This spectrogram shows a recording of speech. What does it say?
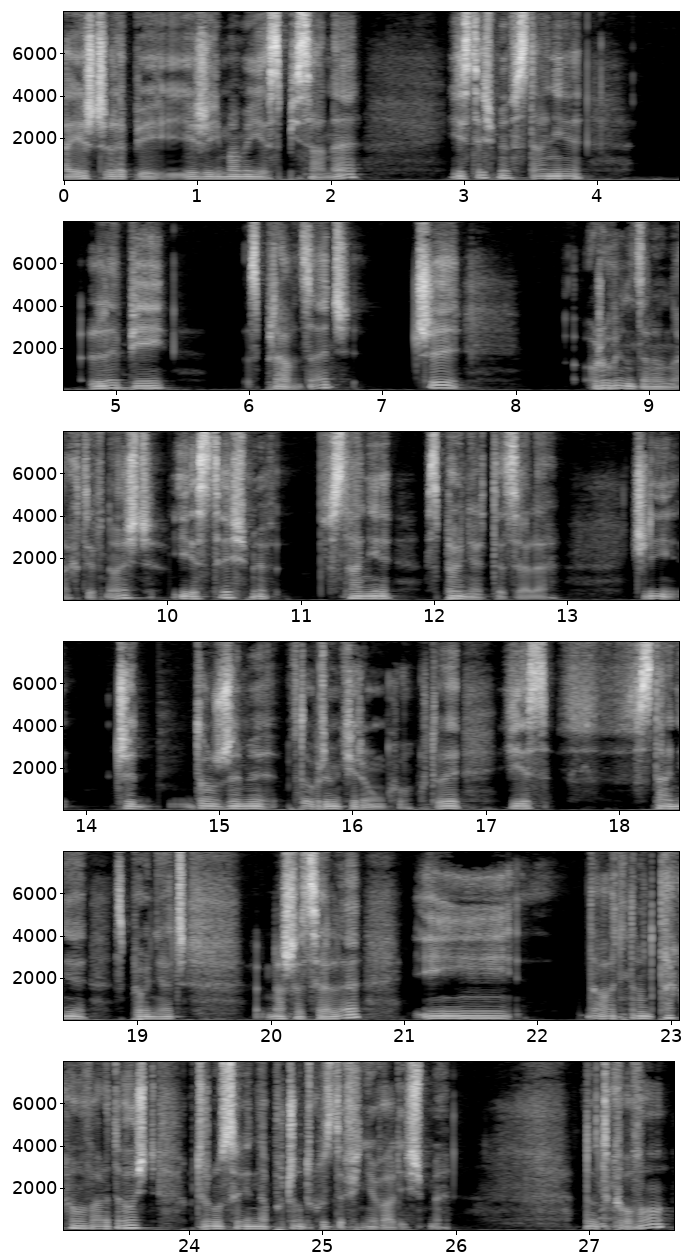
a jeszcze lepiej, jeżeli mamy je spisane, jesteśmy w stanie lepiej sprawdzać, czy robiąc daną aktywność, jesteśmy w stanie spełniać te cele. Czyli czy dążymy w dobrym kierunku, który jest w stanie spełniać nasze cele i dawać nam taką wartość, którą sobie na początku zdefiniowaliśmy. Dodatkowo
